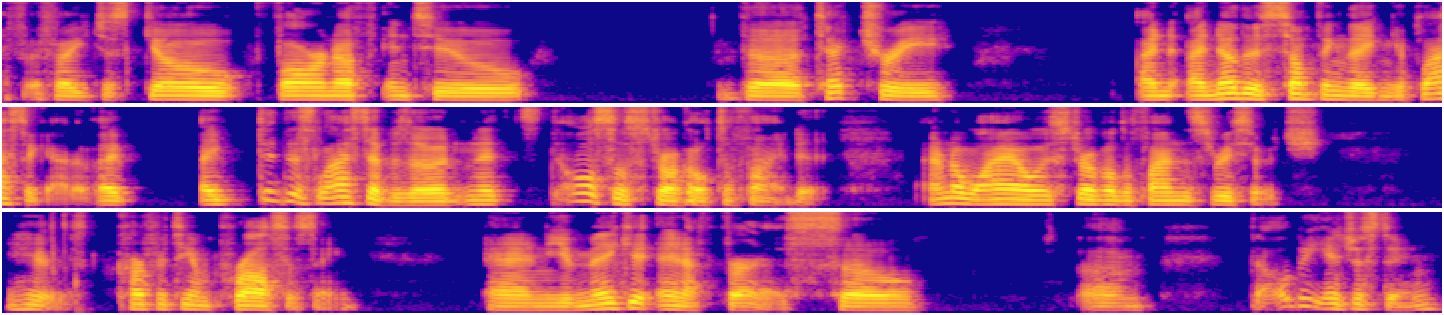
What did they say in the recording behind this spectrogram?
if, if I just go far enough into the tech tree, I, I know there's something that you can get plastic out of. I I did this last episode, and it's also struggled to find it. I don't know why I always struggle to find this research. Here's carfitium processing and you make it in a furnace. So um, that will be interesting.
